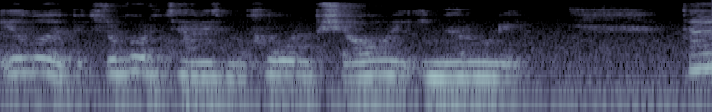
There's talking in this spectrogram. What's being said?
კილოებიც, როგორც არის მოხეული ფშაური, იმერული. და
